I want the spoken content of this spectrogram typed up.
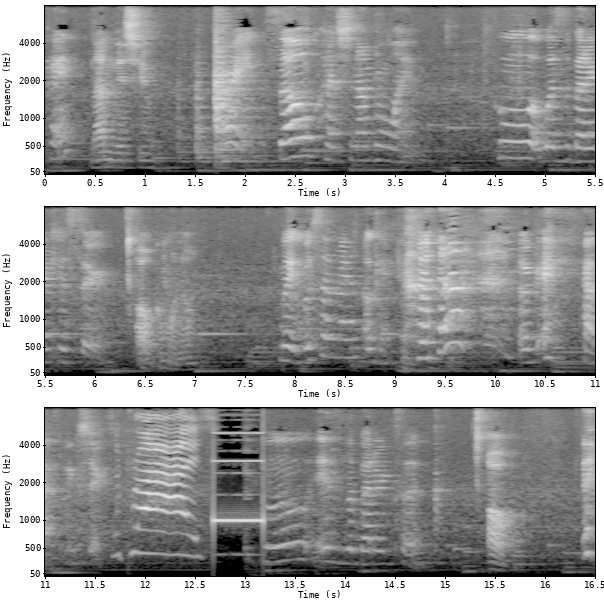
Okay? not an issue. Alright, so question number one. Who was the better kisser? Oh, come on now. Wait, what's that man? Okay. okay, have to make sure. Surprise! Who is the better cook? Oh, I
